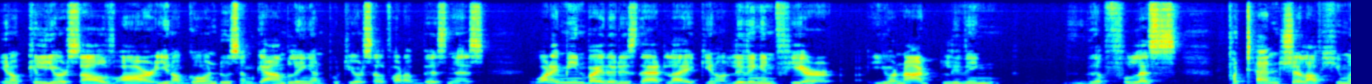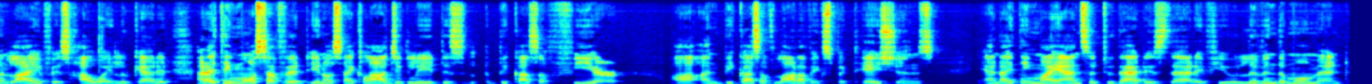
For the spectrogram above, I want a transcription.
you know kill yourself or you know go and do some gambling and put yourself out of business. What i mean by that is that like you know living in fear you're not living the fullest potential of human life is how i look at it. And i think most of it you know psychologically it is because of fear uh, and because of a lot of expectations and I think my answer to that is that if you live in the moment,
